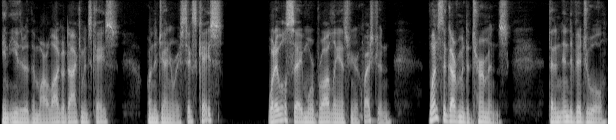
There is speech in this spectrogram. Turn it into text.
in either the Mar-a-Lago documents case or in the January 6th case. What I will say more broadly answering your question, once the government determines that an individual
